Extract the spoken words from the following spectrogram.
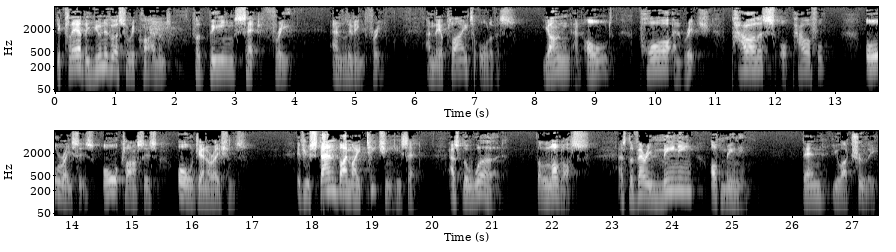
declare the universal requirement for being set free and living free. And they apply to all of us young and old, poor and rich, powerless or powerful, all races, all classes, all generations. If you stand by my teaching, he said, as the Word, the Logos, as the very meaning of meaning, then you are truly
